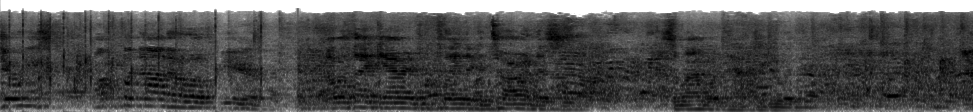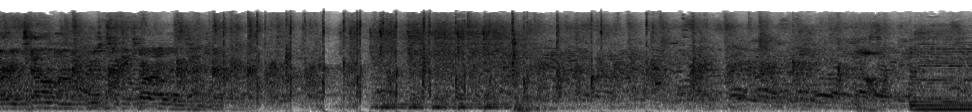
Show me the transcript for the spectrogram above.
Joey Spampinato up here. I want to thank Garry for playing the guitar on this, so I wouldn't have to do it. Garry Tallent, acoustic guitar, ladies and gentlemen. Merry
